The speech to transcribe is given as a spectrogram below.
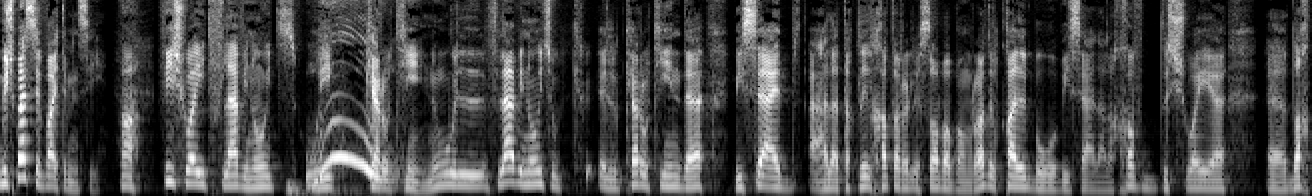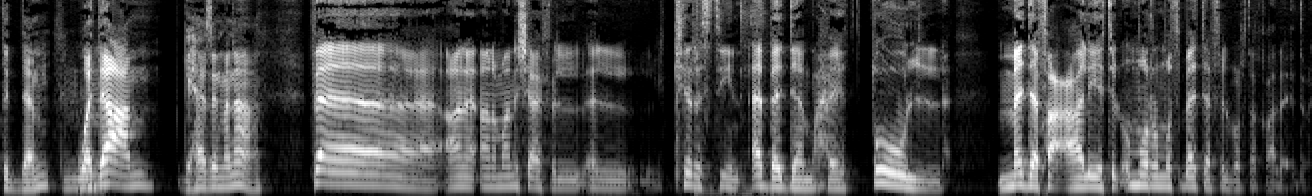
مش بس فيتامين سي. ها. في شوية flavonoids وكاروتين وال flavonoids والكاروتين ده بيساعد على تقليل خطر الإصابة بأمراض القلب وبيساعد على خفض شوية آه، ضغط الدم. ودعم جهاز المناعة. فانا أنا ماني شايف ال- ال quercetin ابدا راح يطول مدى فعالية الأمور المثبتة في البرتقاله يا دوك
